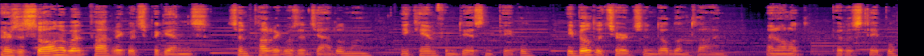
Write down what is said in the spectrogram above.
There's a song about Patrick which begins St. Patrick was a gentleman, he came from decent people. He built a church in Dublin town, and on it put a steeple.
